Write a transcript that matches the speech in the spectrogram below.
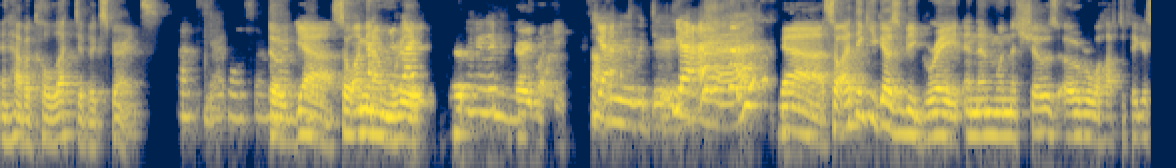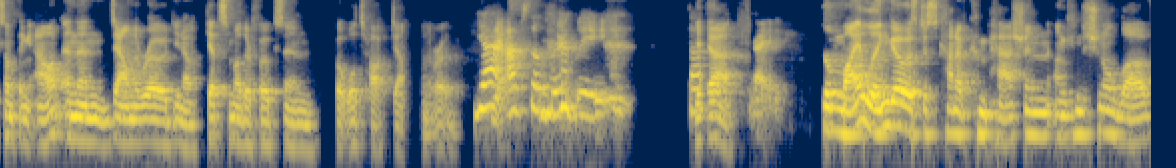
and have a collective experience. That's so awesome. So yeah, so I mean, I'm really very, very lucky. Something Yeah. we would do. Yeah. Yeah, so I think you guys would be great. And then when the show's over, we'll have to figure something out. And then down the road, you know, get some other folks in, but we'll talk down the road. Yeah, Yes. absolutely. That's Yeah. right. So my lingo is just kind of compassion, unconditional love,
